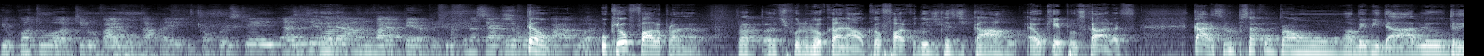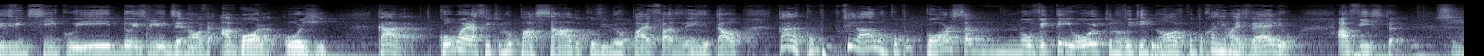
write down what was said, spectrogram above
e o quanto aquilo vai voltar pra ele. Então por isso que às vezes ele vai olhar, ah, não vale a pena, prefiro financiar que eu não vou Então, agora. O que eu falo pra- tipo, no meu canal, o que eu falo que eu dou dicas de carro, é o que pros caras? Cara, você não precisa comprar um- uma BMW 325 e 2019 agora, hoje. Cara, como era feito no passado, que eu vi meu pai fazendo e tal, cara, compra, sei lá, mano, compra um Corsa 98, 99, compra um carrinho mais velho à vista. Sim.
